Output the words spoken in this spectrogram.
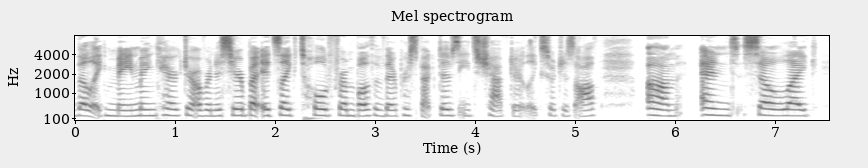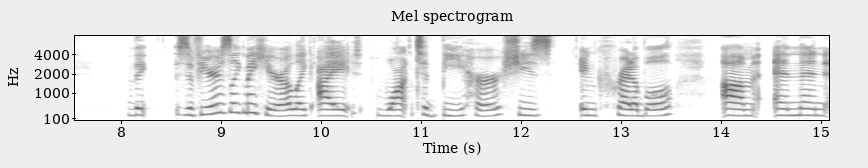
the like main main character over Nasir, but it's like told from both of their perspectives. Each chapter like switches off. Um, and so like the Zafira is like my hero. Like I want to be her. She's incredible. Um, and then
